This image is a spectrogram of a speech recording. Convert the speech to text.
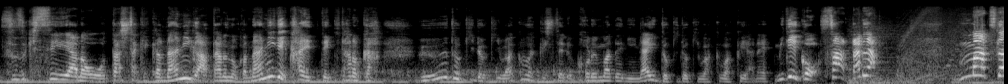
鈴木誠也の出した結果何が当たるのか、何で帰ってきたのか。うー、ドキドキワクワクしてる。これまでにないドキドキワクワクやね。見ていこうさあ、誰だ？松田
